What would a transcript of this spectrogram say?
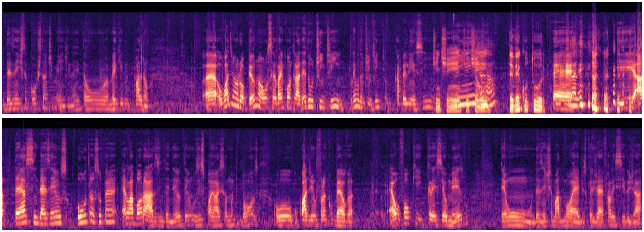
desenhista constantemente, né? Então, é meio que padrão. É, o quadrinho europeu, não, você vai encontrar desde o Tintim, lembra do Tintim, que tinha um cabelinho assim? Tintim, Tintim. Uhum. TV Cultura. É. e até assim, desenhos ultra super elaborados, entendeu? Tem uns espanhóis que são muito bons. O, o quadrinho franco-belga é o foi que cresceu mesmo. Tem um desenho chamado Moebius, que ele já é falecido já.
